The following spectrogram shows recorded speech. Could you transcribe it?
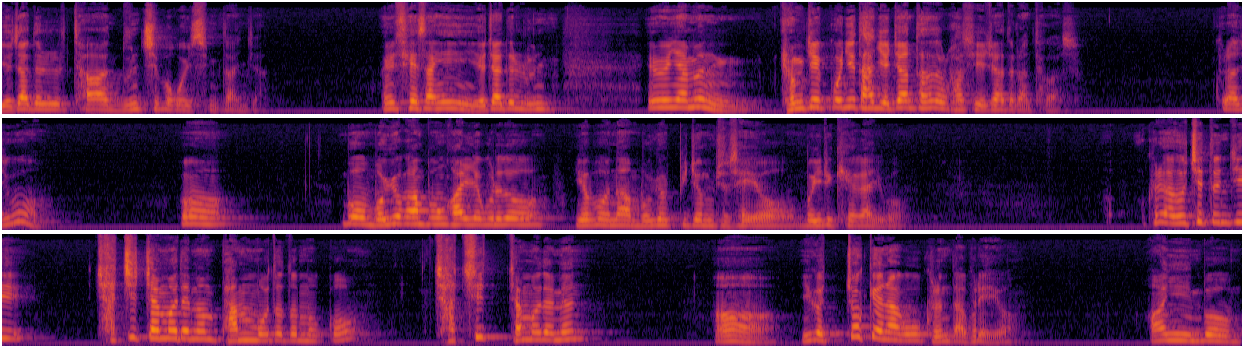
여자들 다 눈치 보고 있습니다 이제. 세상이 여자들 눈 왜냐하면 경제권이 다 여자한테 가서 여자들한테 가서. 그래가지고 어 뭐 목욕 한 번 가려고 그래도 여보 나 목욕비 좀 주세요. 뭐 이렇게 해가지고. 그래 어쨌든지 자칫 잘못하면 밥 못 얻어 먹고 자칫 잘못하면 어 이거 쫓겨나고 그런다 그래요. 아니 뭐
